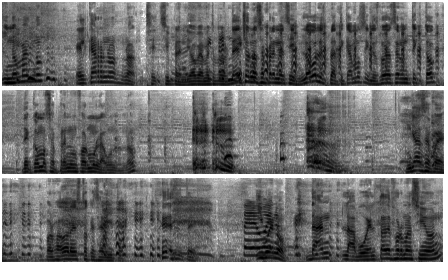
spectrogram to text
y nomás no. El carro no, no, sí, sí prendió, obviamente. sí pero de hecho no se prende así. Luego les platicamos y les voy a hacer un TikTok de cómo se prende un Fórmula 1, ¿no? ya se fue. Por favor, esto que se evite. Este, Pero y bueno, dan la vuelta de formación.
